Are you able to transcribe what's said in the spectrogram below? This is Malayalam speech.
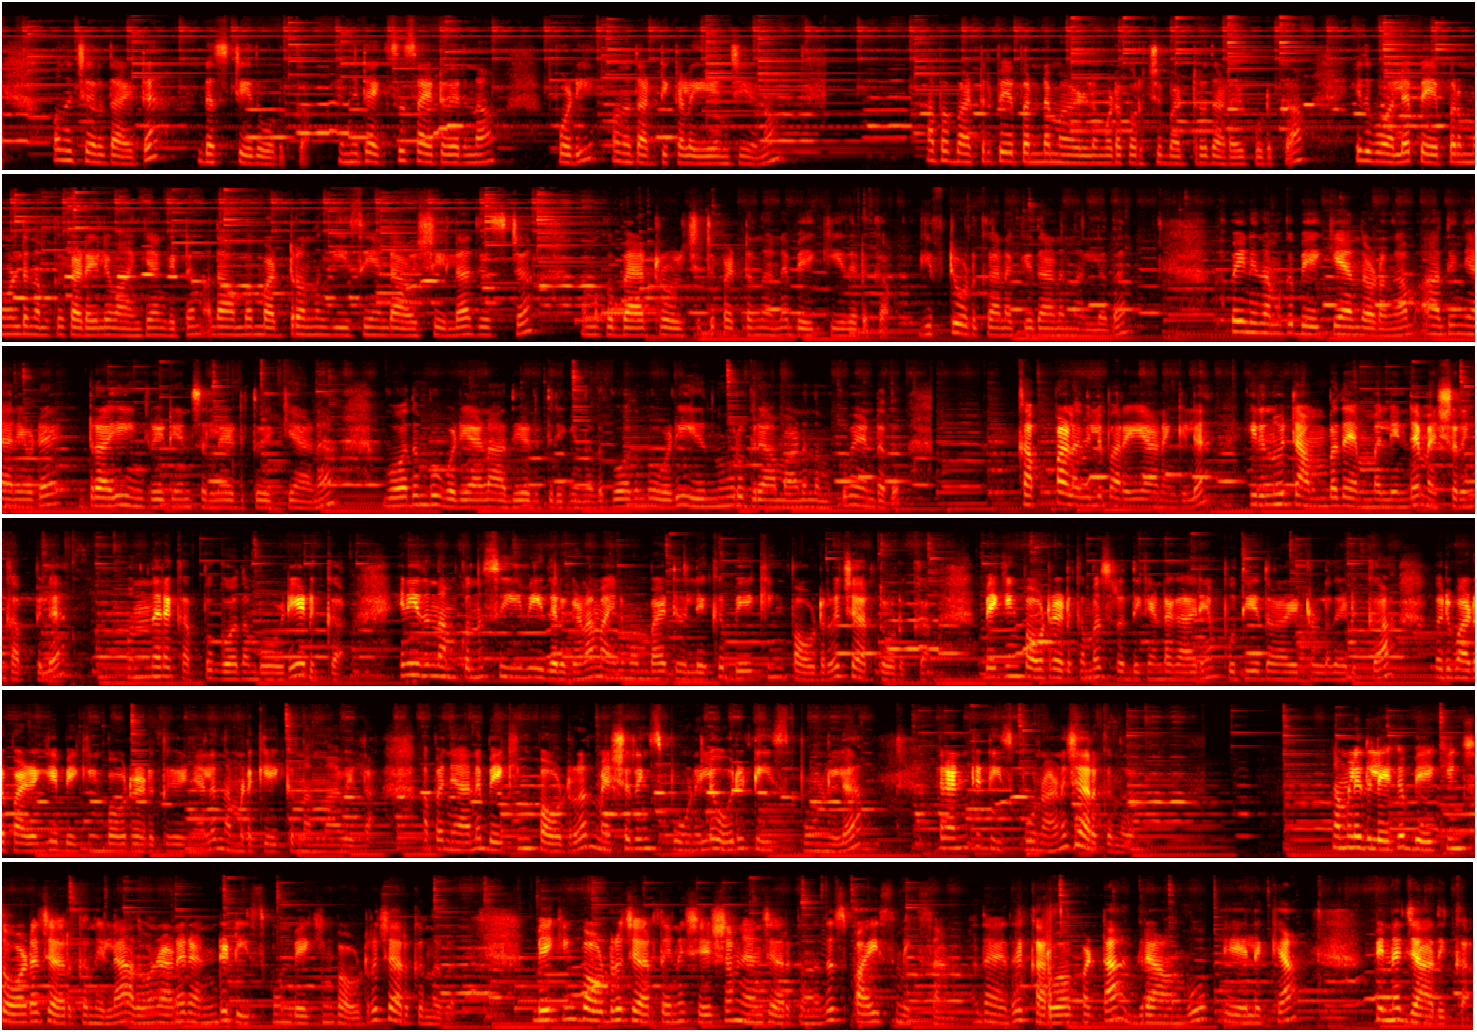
ഒന്ന് ചെറുതായിട്ട് ഡസ്റ്റ് ചെയ്ത് കൊടുക്കുക. എന്നിട്ട് എക്സസ് ആയിട്ട് വരുന്ന പൊടി ഒന്ന് തട്ടിക്കളയുകയും ചെയ്യണം. അപ്പോൾ ബട്ടർ പേപ്പറിന്റെ മുകളിലും കൂടെ കുറച്ച് ബട്ടർ തടവി കൊടുക്കാം ഇതുപോലെ പേപ്പർ മോൾഡ് നമുക്ക് കടയിൽ വാങ്ങിക്കാൻ കിട്ടും. അതാകുമ്പം ബട്ടർ ഒന്നും ഗീസ് ചെയ്യേണ്ട ആവശ്യമില്ല. ജസ്റ്റ് നമുക്ക് ബാറ്റർ ഒഴിച്ചിട്ട് പെട്ടെന്ന് തന്നെ ബേക്ക് ചെയ്തെടുക്കാം. ഗിഫ്റ്റ് കൊടുക്കാനൊക്കെ ഇതാണ് നല്ലത്. അപ്പോൾ ഇനി നമുക്ക് ബേക്ക് ചെയ്യാൻ തുടങ്ങാം. ആദ്യം ഞാനിവിടെ ഡ്രൈ ഇൻഗ്രീഡിയൻസ് എല്ലാം എടുത്തു വയ്ക്കുകയാണ് ഗോതമ്പ് പൊടിയാണ് ആദ്യം എടുത്തിരിക്കുന്നത്. ഗോതമ്പ് പൊടി ഇരുന്നൂറ് ഗ്രാമാണ് നമുക്ക് വേണ്ടത്. കപ്പ് അളവിൽ പറയുകയാണെങ്കിൽ ഇരുന്നൂറ്റമ്പത് എം എല്ലിന്റെ മെഷറിംഗ് കപ്പിൽ ഒന്നര കപ്പ് ഗോതമ്പ് പൊടി എടുക്കുക. ഇനി ഇത് നമുക്കൊന്ന് സീവ് ചെയ്തെടുക്കണം. അതിന് മുമ്പായിട്ട് ഇതിലേക്ക് ബേക്കിംഗ് പൗഡർ ചേർത്ത് കൊടുക്കുക. ബേക്കിംഗ് പൗഡർ എടുക്കുമ്പോൾ ശ്രദ്ധിക്കേണ്ട കാര്യം പുതിയതായിട്ടുള്ളത് എടുക്കുക. ഒരുപാട് പഴകിയ ബേക്കിംഗ് പൗഡർ എടുത്തു കഴിഞ്ഞാൽ നമ്മുടെ കേക്ക് നന്നാവില്ല. അപ്പോൾ ഞാൻ ബേക്കിംഗ് പൗഡർ മെഷറിംഗ് സ്പൂണിൽ ഒരു ടീസ്പൂണിൽ രണ്ട് ടീസ്പൂണാണ് ചേർക്കുന്നത്. നമ്മളിതിലേക്ക് ബേക്കിംഗ് സോഡ ചേർക്കുന്നില്ല. അതുകൊണ്ടാണ് രണ്ട് ടീസ്പൂൺ ബേക്കിംഗ് പൗഡർ ചേർക്കുന്നത്. ബേക്കിംഗ് പൗഡർ ചേർത്തതിന് ശേഷം ഞാൻ ചേർക്കുന്നത് സ്പൈസ് മിക്സ് ആണ് അതായത് കറുവാപ്പട്ട ഗ്രാമ്പു ഏലക്ക പിന്നെ ജാതിക്ക.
